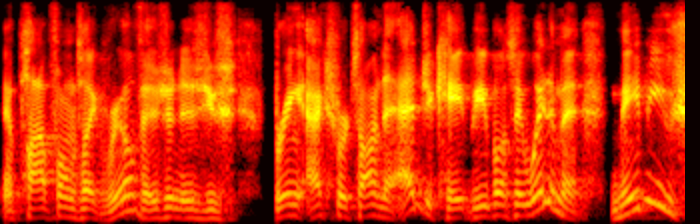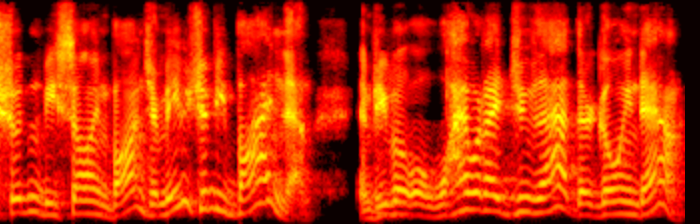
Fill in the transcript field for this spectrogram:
you know, platforms like Real Vision is you bring experts on to educate people and say, wait a minute, maybe you shouldn't be selling bonds or maybe you should be buying them. And people, well, why would I do that? They're going down.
